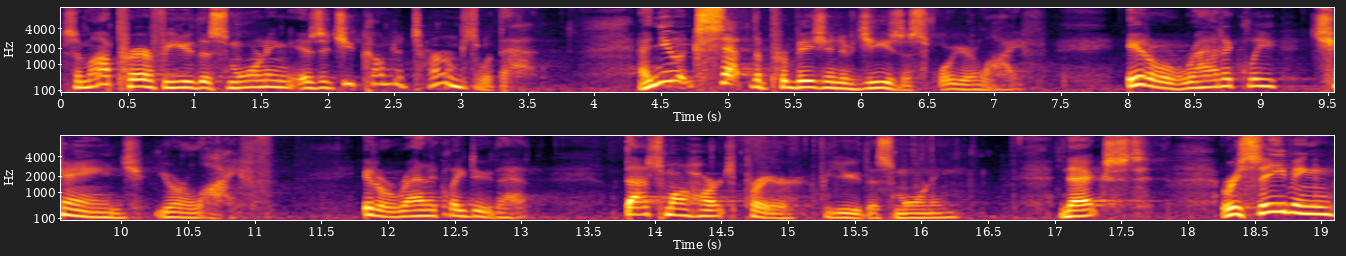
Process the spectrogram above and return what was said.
So, my prayer for you this morning is that you come to terms with that and you accept the provision of Jesus for your life. It'll radically change your life. It'll radically do that. That's my heart's prayer for you this morning. Next, receiving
